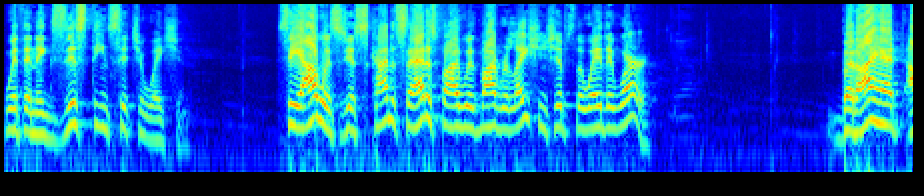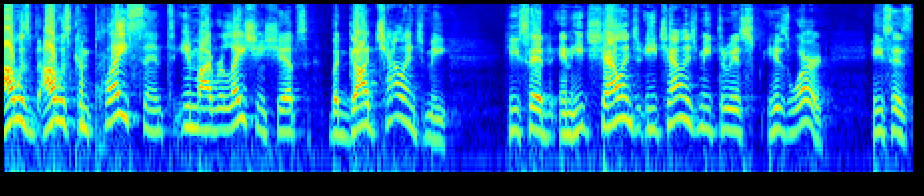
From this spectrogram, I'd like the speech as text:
with an existing situation. See, I was just kind of satisfied with my relationships the way they were. But I had I was I was complacent in my relationships, but God challenged me he said, and he challenged, he challenged me through his, his word. He says,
